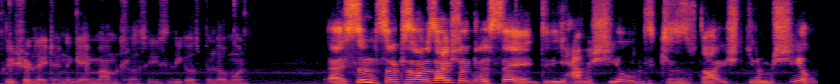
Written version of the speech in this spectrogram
Pretty sure later in the game armor class easily goes below one. I assume so because I was actually gonna say, did he have a shield? Because if not, you should get him a shield.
